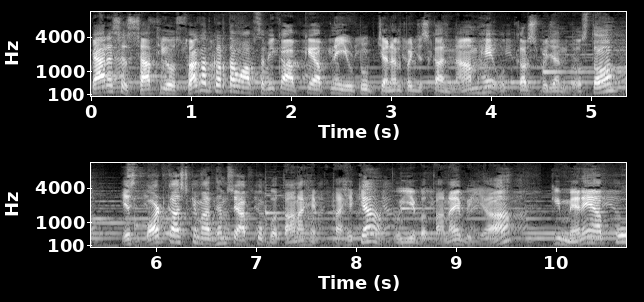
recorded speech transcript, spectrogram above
प्यारे से साथियों, स्वागत करता हूँ आप सभी का आपके अपने YouTube चैनल पर जिसका नाम है उत्कर्ष विजन दोस्तों, इस पॉडकास्ट के माध्यम से आपको बताना है, पता है क्या? वो ये बताना है भैया कि मैंने आपको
